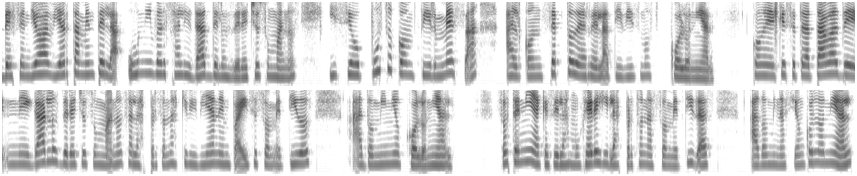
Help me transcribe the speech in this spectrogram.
defendió abiertamente la universalidad de los derechos humanos y se opuso con firmeza al concepto de relativismo colonial, con el que se trataba de negar los derechos humanos a las personas que vivían en países sometidos a dominio colonial. Sostenía que si las mujeres y las personas sometidas a dominación colonial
